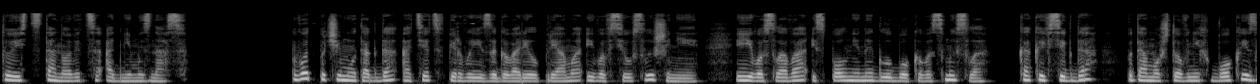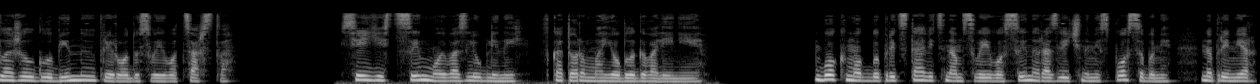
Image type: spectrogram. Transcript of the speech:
то есть становится одним из нас. Вот почему тогда Отец впервые заговорил прямо и во всеуслышание, и его слова исполнены глубокого смысла, как и всегда, потому что в них Бог изложил глубинную природу своего царства. «Сей есть Сын мой возлюбленный, в котором мое благоволение». Бог мог бы представить нам своего Сына различными способами, например,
